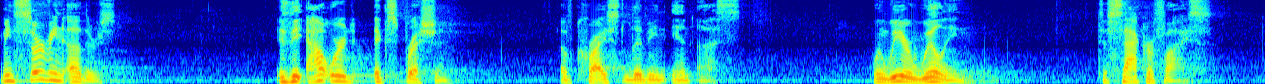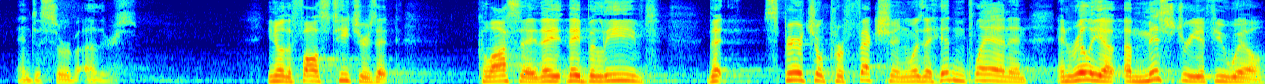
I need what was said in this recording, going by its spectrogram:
means serving others is the outward expression of Christ living in us. When we are willing to sacrifice and to serve others. You know, the false teachers at Colossae, they, they believed that spiritual perfection was a hidden plan and, and really a, a mystery, if you will,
